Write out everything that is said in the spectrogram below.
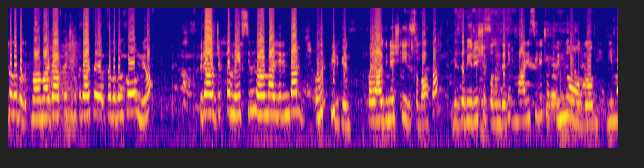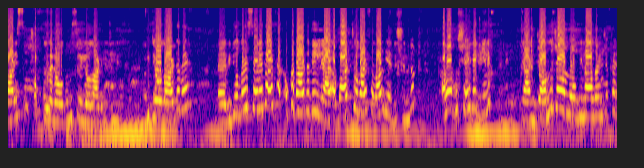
kalabalık. Normalde hafta içi bu kadar kal- kalabalık olmuyor. Birazcık da mevsim normallerinden ılık bir gün. Bayağı güneşliydi sabahtan. Biz de bir yürüyüş yapalım dedik. Mimarisiyle çok ünlü oldu. Mimarisinin çok güzel olduğunu söylüyorlardı bütün videolarda ve e, videoları seyrederken o kadar da değil yani abartıyorlar falan diye düşündüm. Ama bu şehre gelip yani canlı canlı o binaların cephe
